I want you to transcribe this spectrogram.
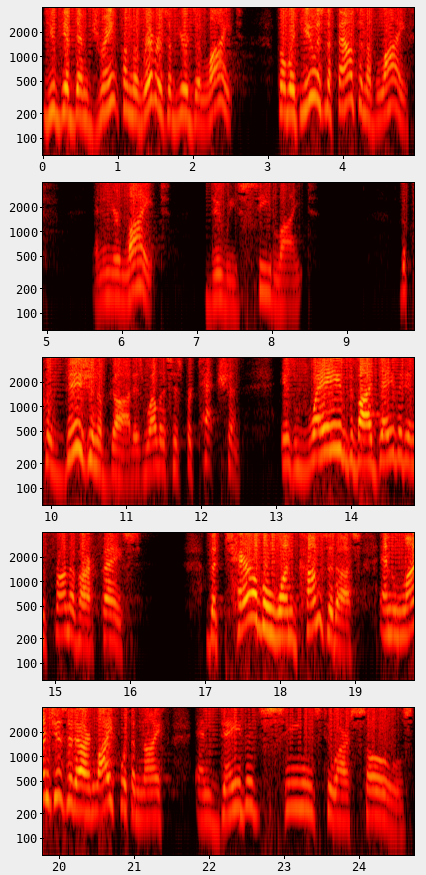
You give them drink from the rivers of your delight. For with you is the fountain of life, and in your light do we see light the provision of God as well as his protection is waved by David in front of our face. The terrible one comes at us and lunges at our life with a knife, and David sings to our souls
